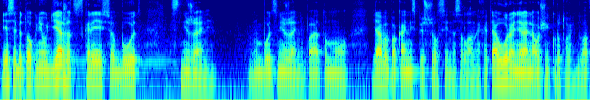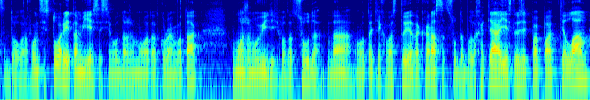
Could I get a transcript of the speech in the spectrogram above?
если биток не удержится, скорее всего будет снижение. Будет снижение, поэтому я бы пока не спешил сильно с Аланой. Хотя уровень реально очень крутой, 20 долларов. Он с историей там есть, если его даже мы вот откроем вот так можем увидеть вот отсюда, да, вот эти хвосты, это как раз отсюда было. Хотя, если взять по, по телам,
